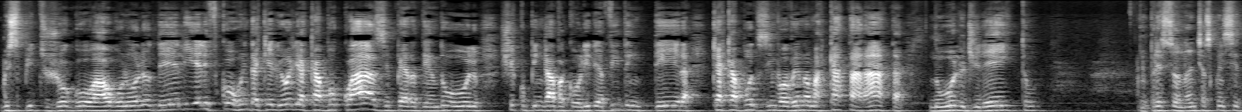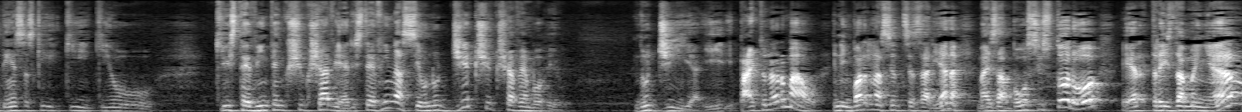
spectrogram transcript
O espírito jogou algo no olho dele e ele ficou ruim daquele olho e acabou quase perdendo o olho. Chico pingava colírio a vida inteira, que acabou desenvolvendo uma catarata no olho direito. Impressionante as coincidências que, que, que o, que o Estevinho tem com o Chico Xavier. O Estevinho nasceu no dia que Chico Xavier morreu no dia, e parto normal. E embora nasceu de cesariana, mas a bolsa estourou, era três da manhã,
